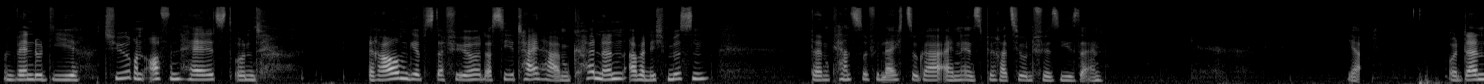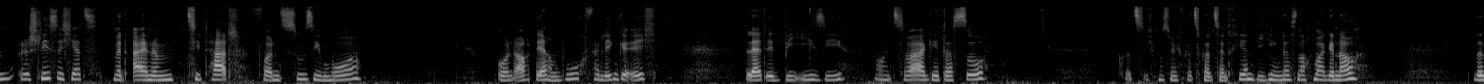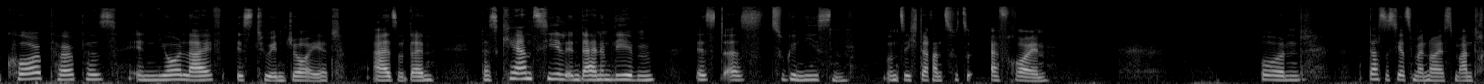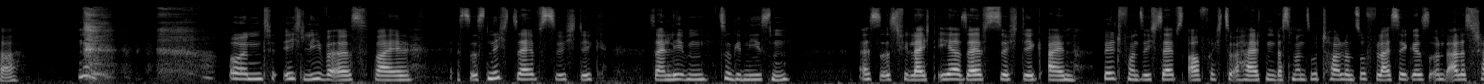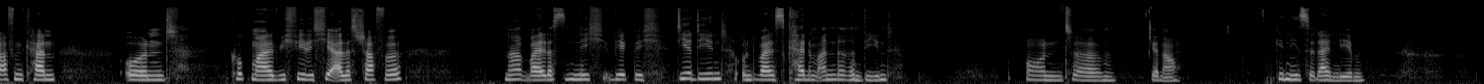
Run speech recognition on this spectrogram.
Und wenn du die Türen offen hältst und Raum gibst dafür, dass sie teilhaben können, aber nicht müssen, dann kannst du vielleicht sogar eine Inspiration für sie sein. Ja. Und dann schließe ich jetzt mit einem Zitat von Susie Moore und auch deren Buch verlinke ich. Let it be easy. Und zwar geht das so. Kurz, ich muss mich kurz konzentrieren. Wie ging das nochmal genau? The core purpose in your life is to enjoy it. Also dein, das Kernziel in deinem Leben ist es zu genießen und sich daran zu, zu erfreuen. Und das ist jetzt mein neues Mantra. und ich liebe es, weil es ist nicht selbstsüchtig, sein Leben zu genießen. Es ist vielleicht eher selbstsüchtig, ein Bild von sich selbst aufrechtzuerhalten, dass man so toll und so fleißig ist und alles schaffen kann. Und guck mal, wie viel ich hier alles schaffe, na, weil das nicht wirklich dir dient und weil es keinem anderen dient. Und ähm, genau, genieße dein Leben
